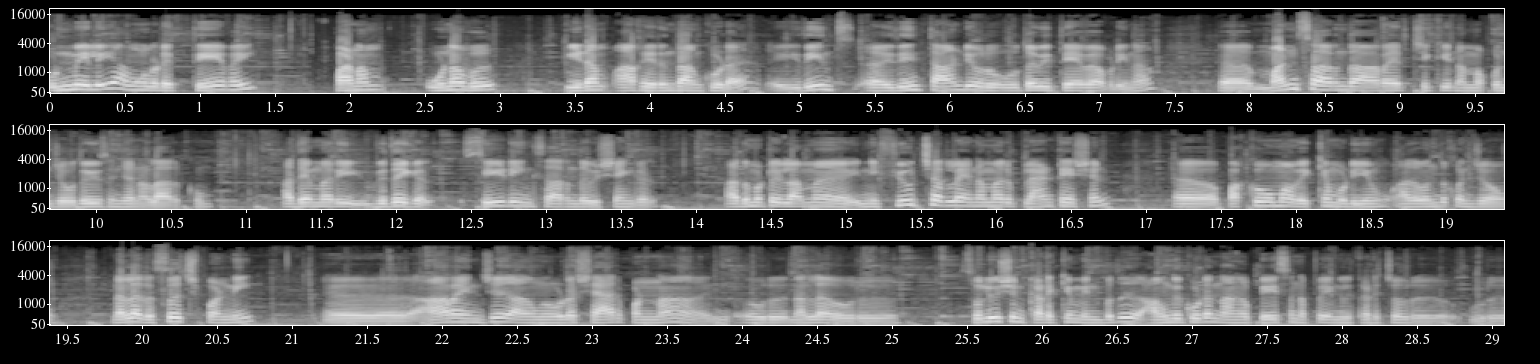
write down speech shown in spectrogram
உண்மையிலேயே அவங்களுடைய தேவை பணம் உணவு இடம் ஆக இருந்தால் கூட இதையும் இதையும் தாண்டி ஒரு உதவி தேவை அப்படின்னா மண் சார்ந்த ஆராய்ச்சிக்கு நம்ம கொஞ்சம் உதவி செஞ்சால் நல்லாயிருக்கும் அதே மாதிரி விதைகள் சீடிங் சார்ந்த விஷயங்கள். அது மட்டும் இல்லாமல் இனி ஃப்யூச்சரில் என்ன மாதிரி பிளான்டேஷன் பக்குவமாக வைக்க முடியும். அதை வந்து கொஞ்சம் நல்லா ரிசர்ச் பண்ணி ஆராய்ஞ்சு அவங்களோட ஷேர் பண்ணால் ஒரு நல்ல ஒரு சொல்யூஷன் கிடைக்கும் என்பது அவங்க கூட நாங்கள் பேசினப்போ எங்களுக்கு கிடைச்ச ஒரு ஒரு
